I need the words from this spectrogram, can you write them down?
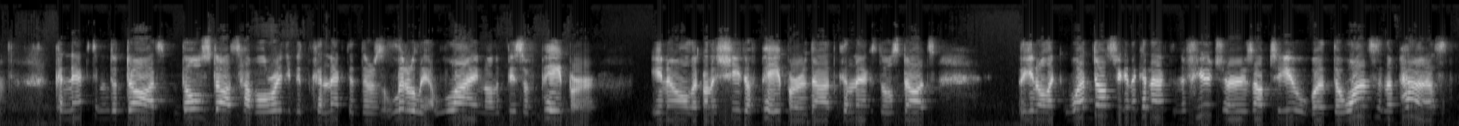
connecting the dots those dots have already been connected there's literally a line on a piece of paper you know like on a sheet of paper that connects those dots. You know like what dots you're going to connect in the future is up to you but the ones in the past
